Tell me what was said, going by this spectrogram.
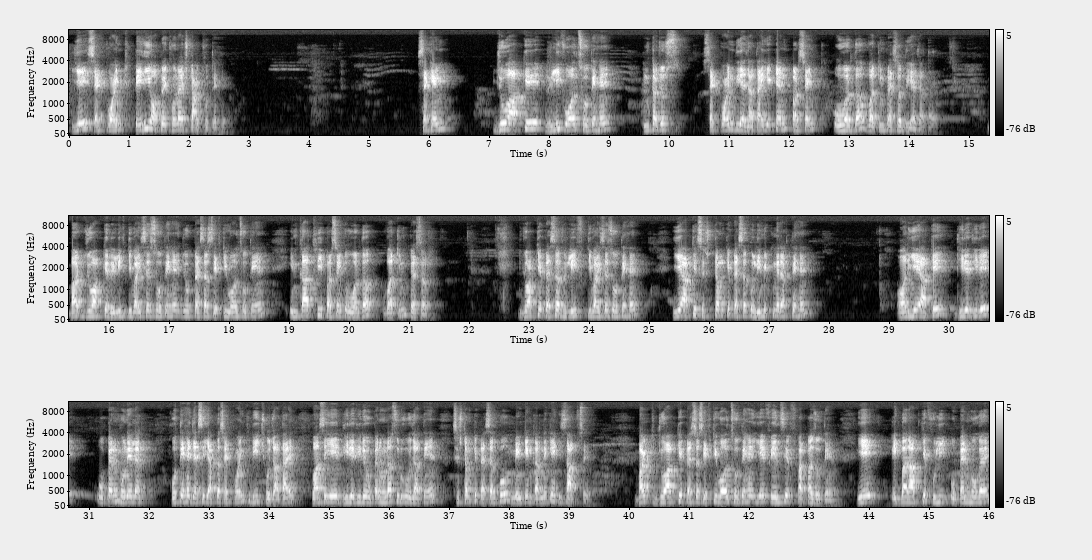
ये सेट पॉइंट पे ही ऑपरेट होना स्टार्ट होते हैं। सेकेंड जो आपके रिलीफ वॉल्स होते हैं इनका जो सेट पॉइंट दिया जाता है, ये ten percent over the working pressure दिया जाता है। बट जो आपके रिलीफ डिवाइसेस होते हैं, जो प्रेशर सेफ्टी वॉल्स होते हैं, इनका three percent over the working pressure जो आपके प्रेशर रिलीफ डिवाइसेस होते हैं, ये आपके सिस्टम के प्रेशर को लिमिट में रखते हैं और ये आपके धीरे धीरे ओपन होने लग होते हैं, जैसे ही आपका सेट पॉइंट रीच हो जाता है, वहाँ से ये धीरे धीरे ओपन होना शुरू हो जाते हैं सिस्टम के प्रेशर को मेंटेन करने के हिसाब से। बट जो आपके प्रेशर सेफ्टी वॉल्स होते हैं, ये फेल सेफ़ पर्पज होते हैं। ये एक बार आपके फुली ओपन हो गए,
